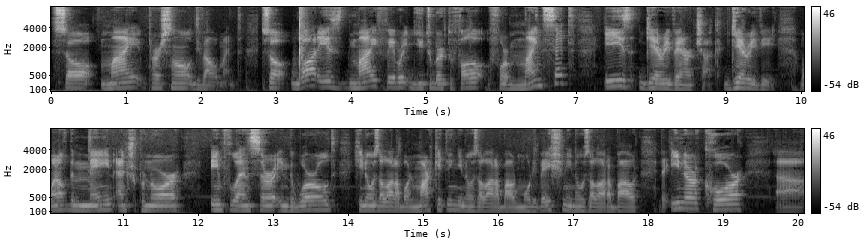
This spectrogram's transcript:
So my personal development. So what is my favorite youtuber to follow for mindset is Gary Vaynerchuk, Gary V, one of the main entrepreneur influencer in the world. He knows a lot about marketing, he knows a lot about motivation, he knows a lot about the inner core uh,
